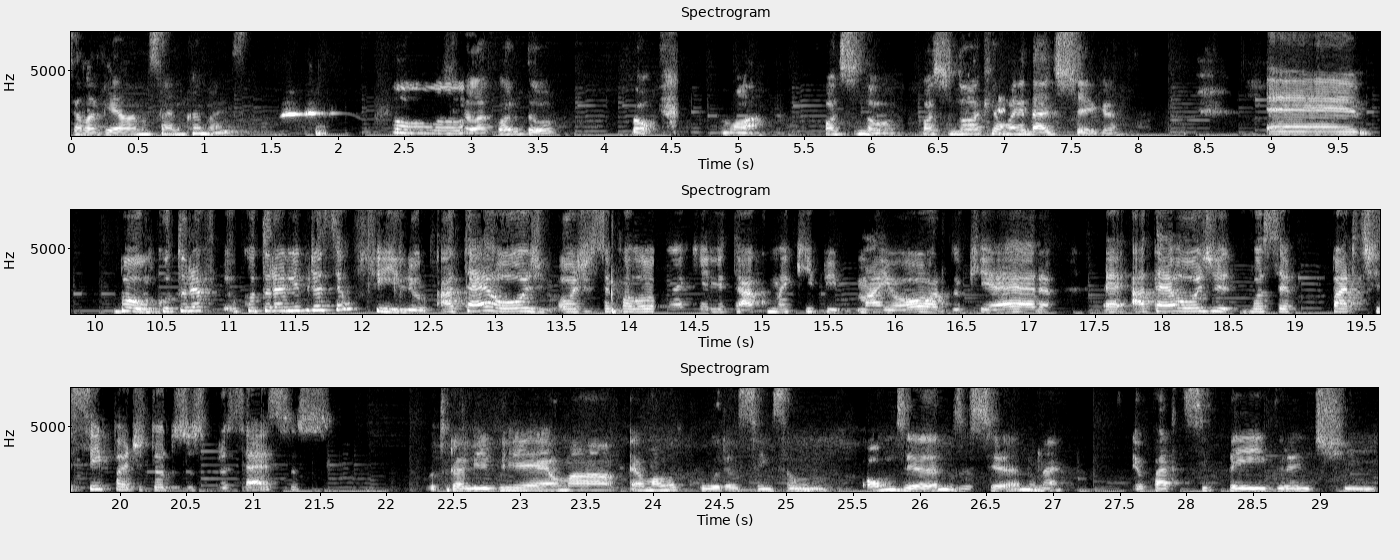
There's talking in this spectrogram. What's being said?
Se ela vier, ela não sai nunca mais. Oh. Ela acordou. Bom, vamos lá. Continua. Continua que a humanidade chega. É, bom, cultura, cultura Livre é seu filho. Até hoje, hoje você falou né, que ele está com uma equipe maior do que era. É, até hoje você participa de todos os processos? Cultura Livre é uma, é uma loucura, assim, são 11 anos esse ano, né? Eu participei durante,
